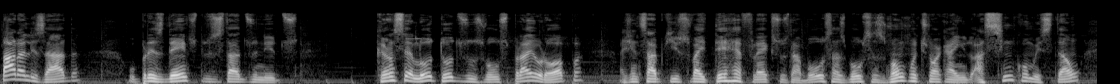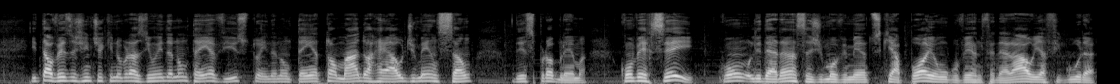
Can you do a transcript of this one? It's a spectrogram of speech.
paralisada. O presidente dos Estados Unidos cancelou todos os voos para a Europa. A gente sabe que isso vai ter reflexos na bolsa, as bolsas vão continuar caindo assim como estão. E talvez a gente aqui no Brasil ainda não tenha visto, ainda não tenha tomado a real dimensão desse problema. Conversei com lideranças de movimentos que apoiam o governo federal e a figura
